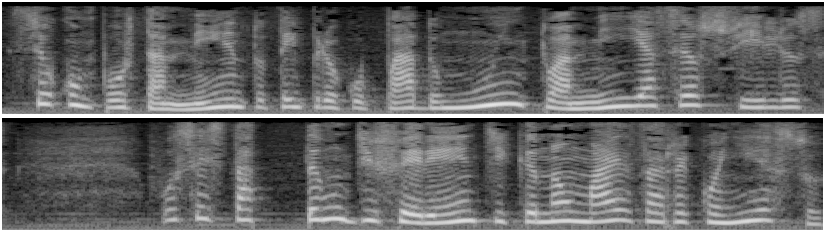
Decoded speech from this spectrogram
seu comportamento tem preocupado muito a mim e a seus filhos. Você está tão diferente que não mais a reconheço.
